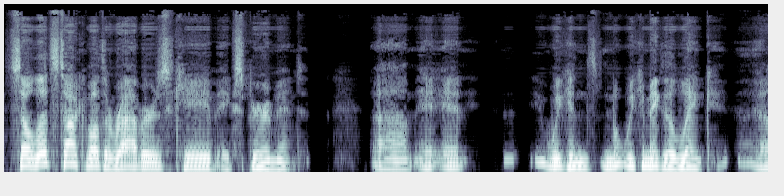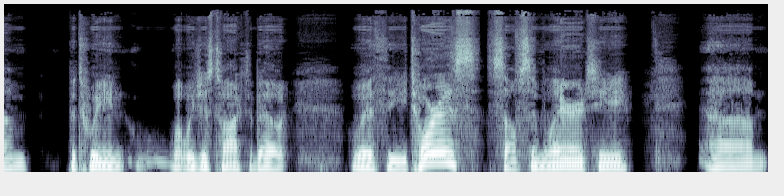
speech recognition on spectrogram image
So let's talk about the Robbers Cave experiment. Um, and, and, we can we can make the link um, between what we just talked about with the Torus self similarity, um,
